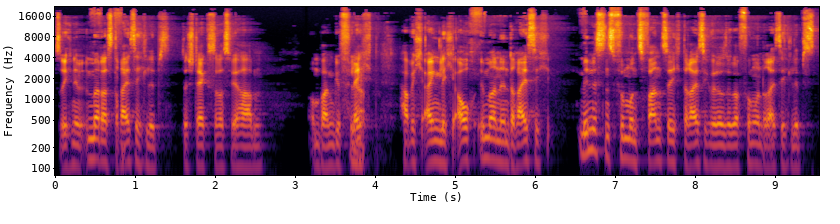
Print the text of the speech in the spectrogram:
So, ich nehme immer das 30 Lips, das stärkste, was wir haben. Und beim Geflecht ja. habe ich eigentlich auch immer einen 30, mindestens 25, 30 oder sogar 35 Lips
